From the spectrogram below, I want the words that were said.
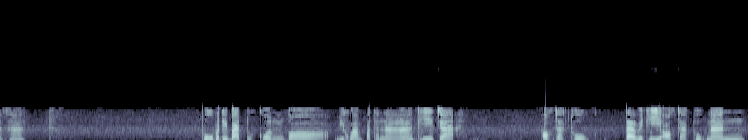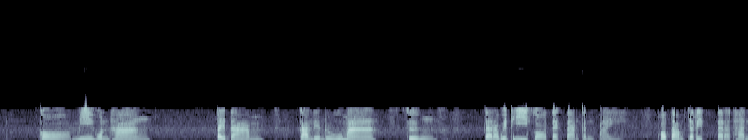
นะคะ ผู้ปฏิบัติทุกคนก็มีความปรารถนาที่จะ ออกจากทุกข์ แต่วิธีออกจากทุกข์นั้น ก็มีหนทางไปตามการเรียนรู้มา ซึ่งแต่ละวิธีก็แตกต่างกันไป เพราะตามจริตแต่ละท่าน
